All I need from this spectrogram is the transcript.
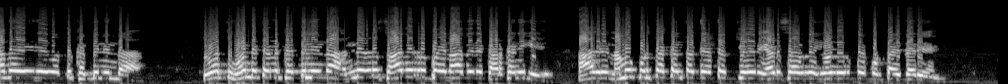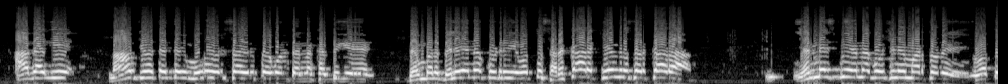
ಆದಾಯ ಇದೆ ಇವತ್ತು ಕಬ್ಬಿನಿಂದ. ಇವತ್ತು ಒಂದು ಟನ್ ಕಬ್ಬಿನಿಂದ ಹನ್ನೆರಡು ಸಾವಿರ ರೂಪಾಯಿ ಲಾಭ ಇದೆ ಕಾರ್ಖಾನೆಗೆ. ಆದ್ರೆ ನಮಗ್ ಕೊಡ್ತಕ್ಕಂಥದ್ದು ಎಷ್ಟಂತ ಕೇಳಿದ್ರೆ ಎರಡ್ ಸಾವಿರದ ಏಳ್ನೂರು ರೂಪಾಯಿ ಕೊಡ್ತಾ ಇದ್ದಾರೆ. ಹಾಗಾಗಿ ನಾವು ಕೇಳ್ತಾ ಇದ್ದೇವೆ ಮೂರುವರೆ ಸಾವಿರ ರೂಪಾಯಿ ಒಂದು ಟನ್ ಕಬ್ಬಿಗೆ ಬೆಂಬಲ ಬೆಲೆಯನ್ನ ಕೊಡ್ರಿ. ಇವತ್ತು ಸರ್ಕಾರ, ಕೇಂದ್ರ ಸರ್ಕಾರ ಎಂ ಎಸ್ ಪಿ ಅನ್ನ ಘೋಷಣೆ ಮಾಡ್ತದೆ. ಇವತ್ತು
